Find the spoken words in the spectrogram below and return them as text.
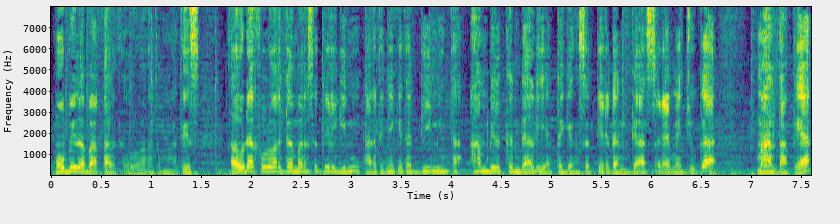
mobilnya bakal keluar otomatis. Kalau udah keluar gambar setir gini, artinya kita diminta ambil kendali ya, pegang setir dan gas remnya juga. Mantap ya!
